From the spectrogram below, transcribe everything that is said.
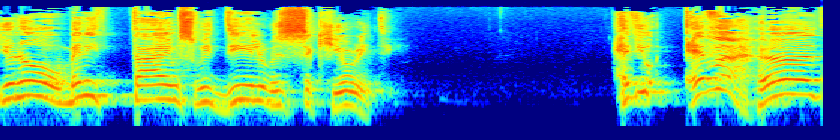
You know, many times we deal with security. Have you ever heard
